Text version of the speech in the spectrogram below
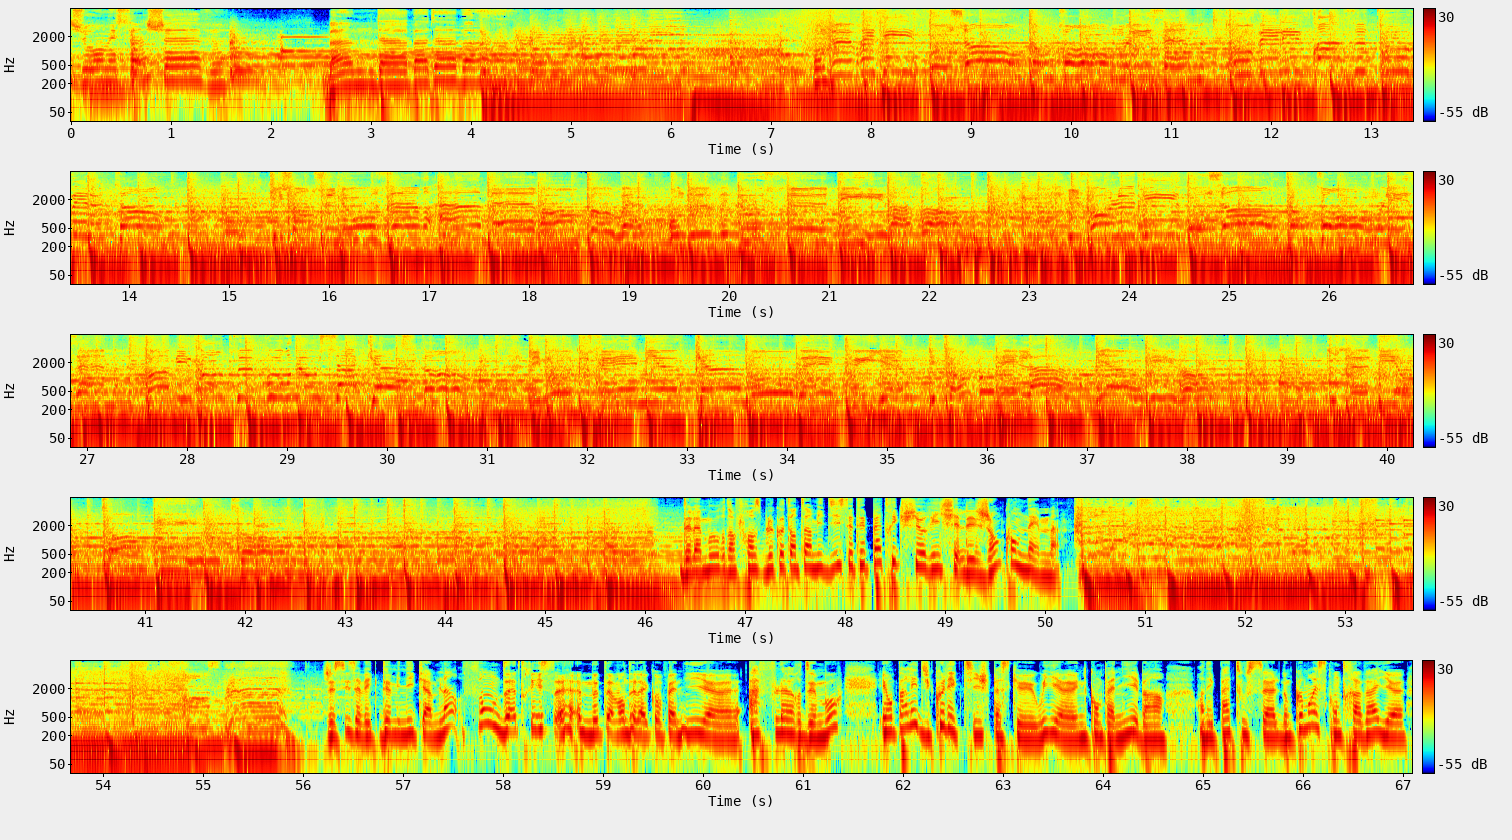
journée s'achève. Bam da ba da ba. On De l'amour dans France Bleu Cotentin Midi, c'était Patrick Fiori, les gens qu'on aime. Je suis avec Dominique Hamelin, fondatrice euh, notamment de la compagnie euh, À Fleur de Mots. Et on parlait du collectif parce que oui, euh, une compagnie, eh ben, on n'est pas tout seul. Donc comment est-ce qu'on travaille euh,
